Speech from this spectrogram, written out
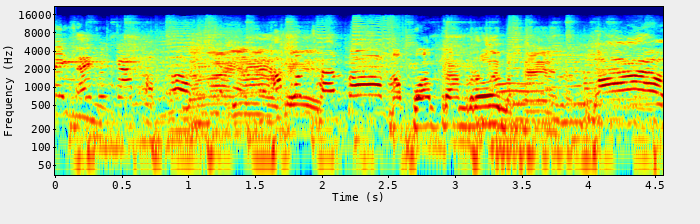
ដេកស្អែកទៅការខំខំហ្នឹងហើយហ្នឹងហើយអរគុណច្រើនបង1500មួយខែវ៉ាវ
